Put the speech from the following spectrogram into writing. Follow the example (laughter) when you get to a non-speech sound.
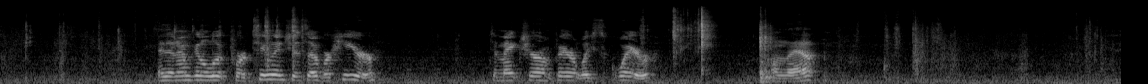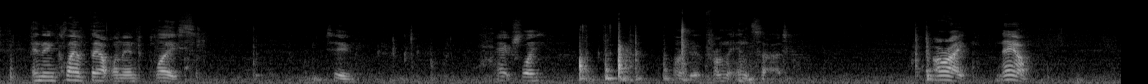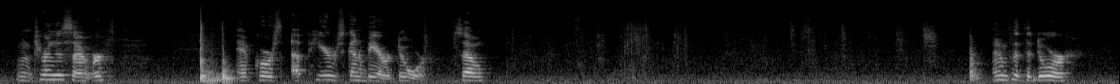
And then I'm going to look for two inches over here to make sure I'm fairly square on that. And then clamp that one into place too. Actually, I'll do it from the inside. All right, now I'm going to turn this over. And of course, up here is going to be our door. So I'm going to put the door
